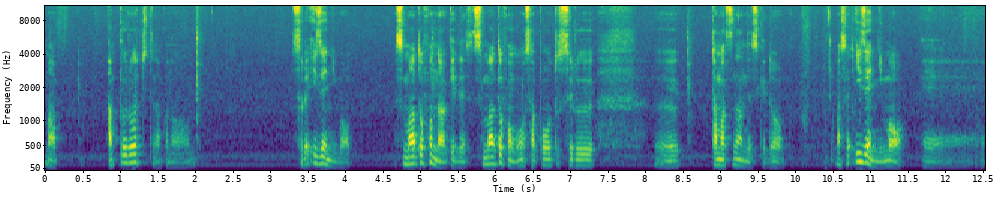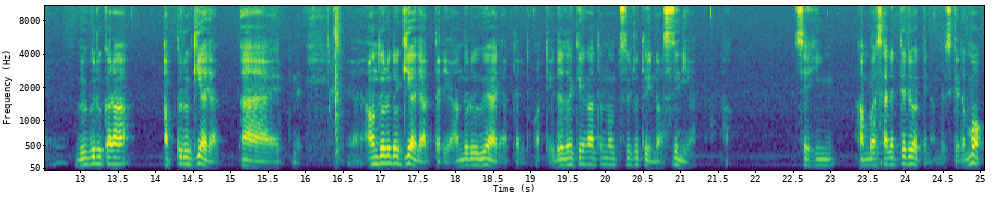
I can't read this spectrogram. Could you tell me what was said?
まあ Apple Watch っていうのはこのそれ以前にもスマートフォンなわけですスマートフォンをサポートする端末なんですけど、まあ、それ以前にも、えー、Google からアップルギアでああえっとねアンドロイドギアであったりアンドロイドウェアであったりとかっていう腕時計型のツールというのはすでに製品販売されてるわけなんですけども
